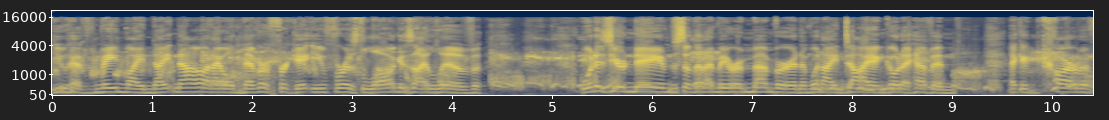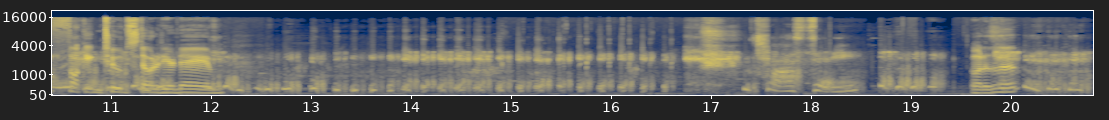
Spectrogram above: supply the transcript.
You have made my night now, and I will never forget you for as long as I live. What is your name so that I may remember, and when I die and go to heaven, I can carve a fucking tombstone in your name? Chastity. What is it?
